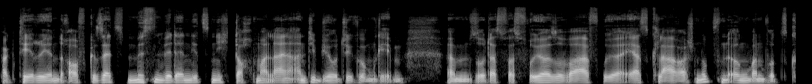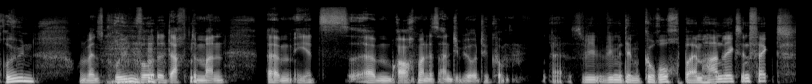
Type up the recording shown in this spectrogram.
Bakterien draufgesetzt? Müssen wir denn jetzt nicht doch mal ein Antibiotikum geben? Ähm, so das, was früher so war, früher erst klarer Schnupfen, irgendwann wurde es grün und wenn es grün wurde, dachte man, ähm, jetzt ähm, braucht man das Antibiotikum. Ja, das wie, wie mit dem Geruch beim Harnwegsinfekt.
